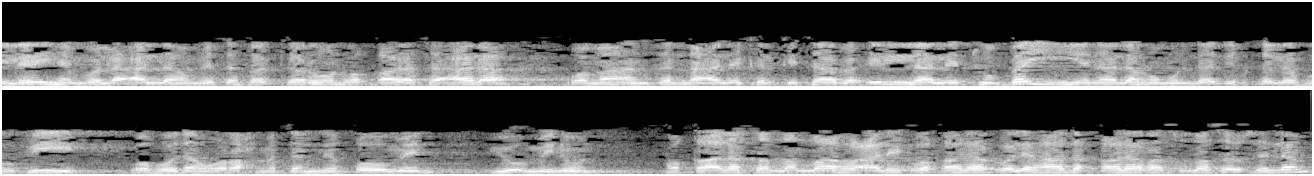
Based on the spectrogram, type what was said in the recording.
إليهم ولعلهم يتفكرون وقال تعالى وما أنزلنا عليك الكتاب إلا لتبين لهم الذي اختلفوا فيه وهدى ورحمة لقوم يؤمنون. وقال صلى الله عليه وقال ولهذا قال رسول الله صلى الله عليه وسلم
